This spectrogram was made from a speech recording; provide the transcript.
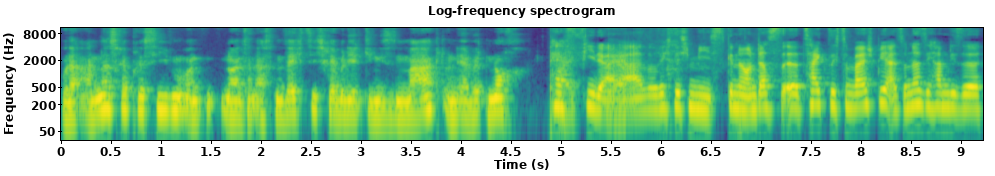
oder anders repressiven und 1968 rebelliert gegen diesen Markt und er wird noch Perfider, ja, so richtig mies. Genau, und das äh, zeigt sich zum Beispiel, also ne, sie haben diese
